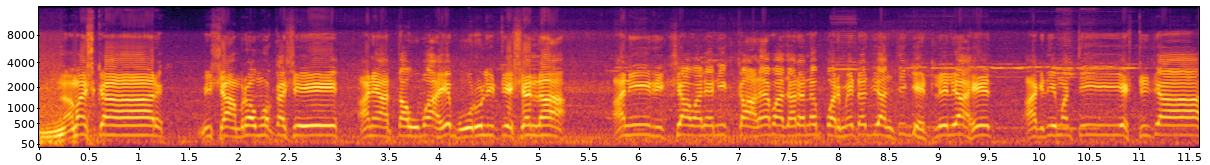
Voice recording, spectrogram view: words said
नमस्कार मी शामराव मोकाशी आणि आता उभा आहे बोरोली स्टेशनला. आणि रिक्षावाल्यांनी काळ्या बाजारानं परमिट ज्यांची घेतलेली आहेत. अगदी मग ती एस टीच्या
